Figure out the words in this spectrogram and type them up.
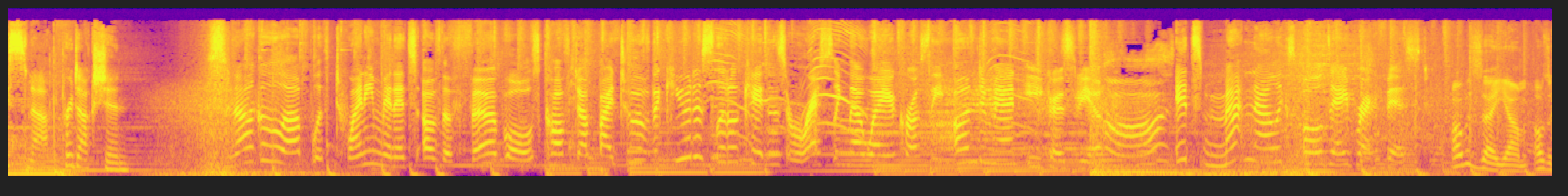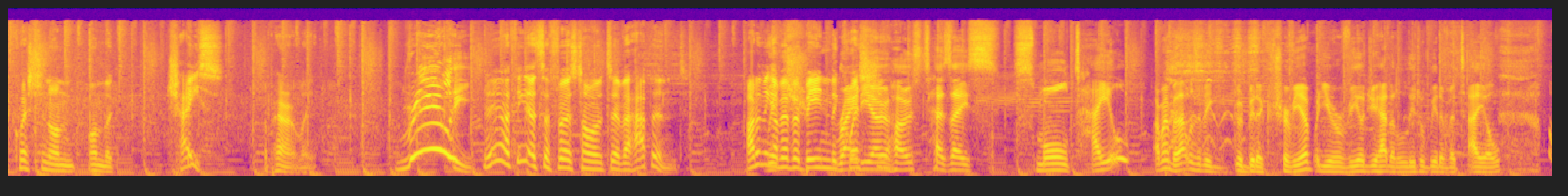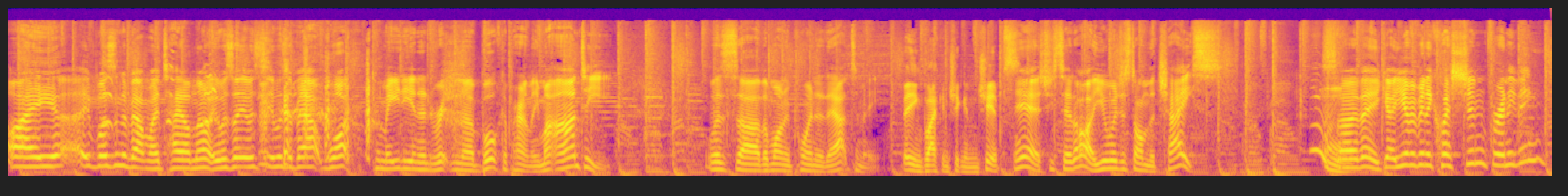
listener production. Snuggle up with 20 minutes of the fur balls coughed up by two of the cutest little kittens wrestling their way across the on demand ecosphere. It's Matt and Alex All Day Breakfast. I was a um, I was a question on on the chase. Apparently, Really? yeah, I think that's the first time it's ever happened. I don't think I've ever been the radio question. host has a s- small tail. I remember that was a big, good bit of trivia when you revealed you had a little bit of a tail. I uh, it wasn't about my tail. No, it was it was it was about what comedian had written a book. Apparently, my auntie was uh, the one who pointed it out to me. Being black and chicken and chips. Yeah, she said, "Oh, you were just on the chase." So there you go. You ever been a question for anything?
